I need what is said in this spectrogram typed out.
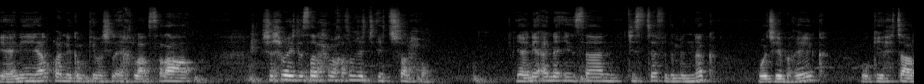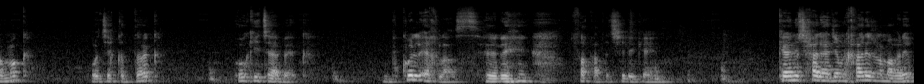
يعني نقول لكم كيفاش الإخلاص. راه شي حوايج اللي صراحة ما خاصهمش يتشرحوا. يعني أن إنسان كيستافد منك وتيبغيك وكيحترمك وتيقدرك وكيتابعك. بكل إخلاص. يعني فقط هادشي اللي كاين. كانوا شحال هادي من خارج المغرب؟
